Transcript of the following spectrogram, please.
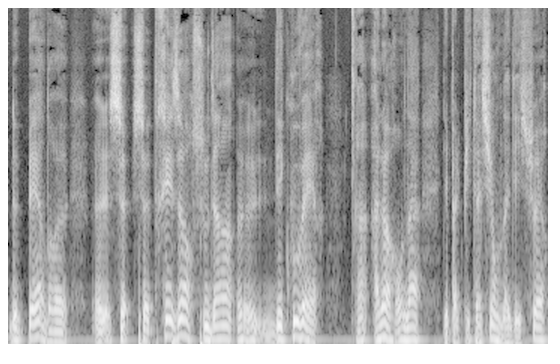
de perdre euh, ce, trésor soudain euh, découvert. Hein. Alors on a des palpitations, on a des sueurs,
